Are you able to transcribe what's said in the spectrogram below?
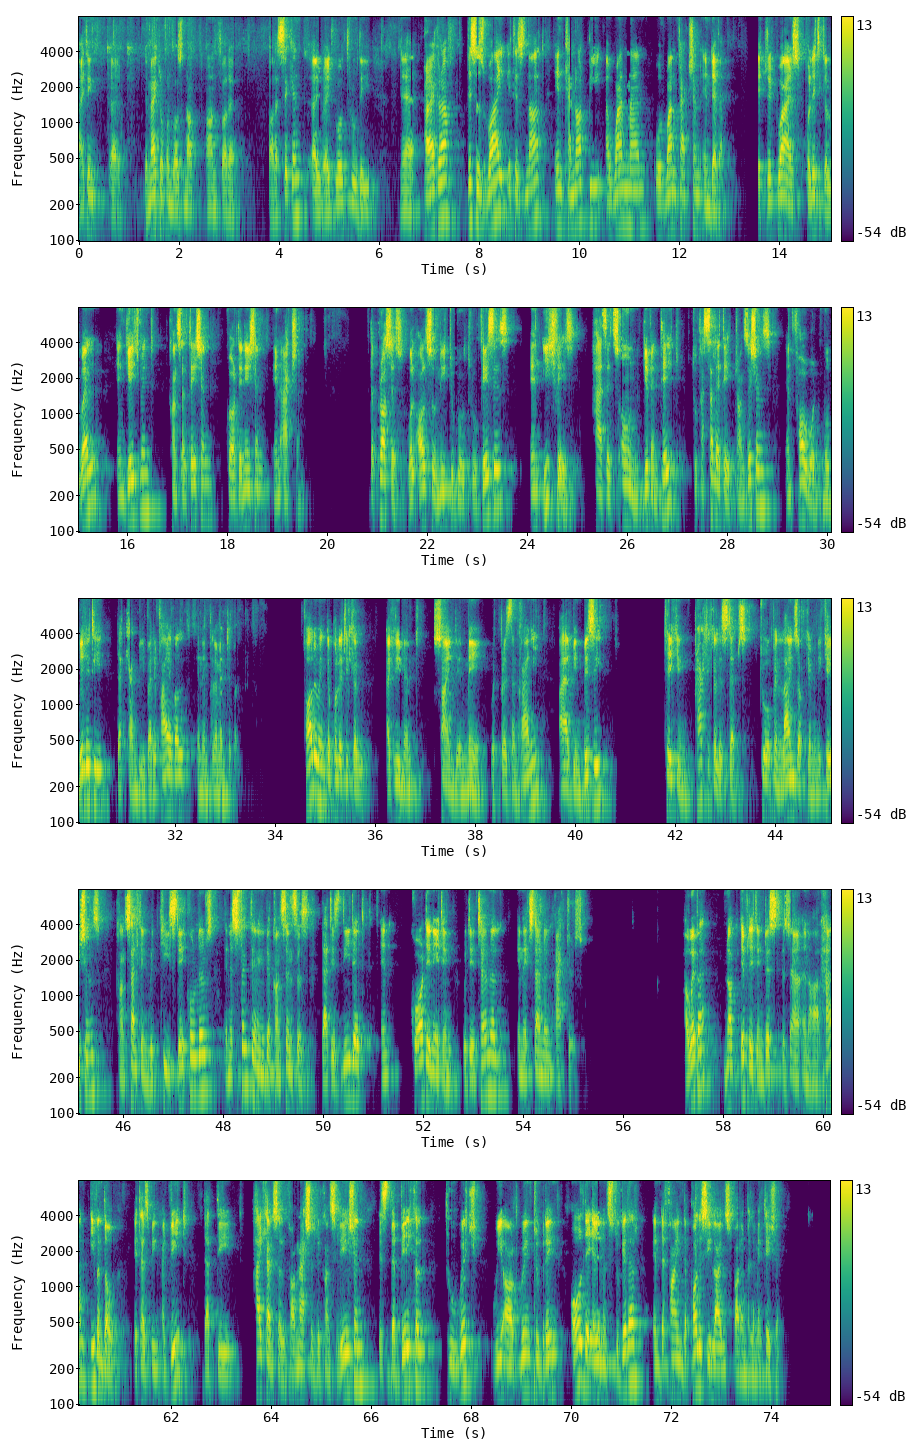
I think uh, the microphone was not on for a for a second. I, I go through the uh, paragraph. This is why it is not and cannot be a one-man or one-faction endeavor. It requires political will, engagement, consultation, coordination, and action. The process will also need to go through phases, and each phase has its own give and take to facilitate transitions and forward mobility that can be verifiable and implementable. Following the political agreement signed in May with President Ghani, I have been busy taking practical steps to open lines of communications, consulting with key stakeholders, and strengthening the consensus that is needed in coordinating with internal and external actors. However, not everything is in our hand, even though it has been agreed that the High Council for National Reconciliation is the vehicle through which we are going to bring all the elements together and define the policy lines for implementation.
